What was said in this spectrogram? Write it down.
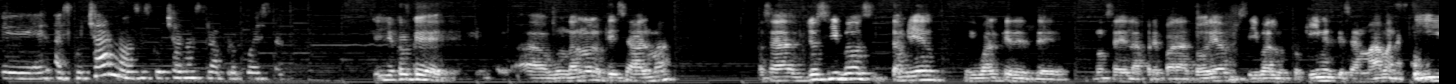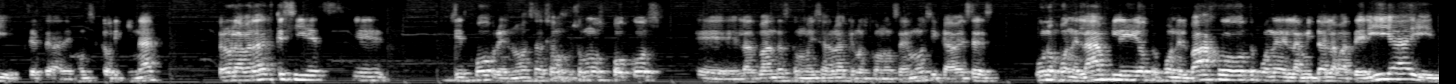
eh, a escucharnos, a escuchar nuestra propuesta. Yo creo que abundando en lo que dice Alma, o sea, yo sí veo también, igual que desde, no sé, la preparatoria, pues iba a los toquines que se armaban aquí, etcétera, de música original. Pero la verdad es que sí es, sí, sí es pobre, ¿no? O sea, som- somos pocos eh, las bandas, como dice Alma, que nos conocemos y que a veces uno pone el ampli, otro pone el bajo, otro pone la mitad de la batería y,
